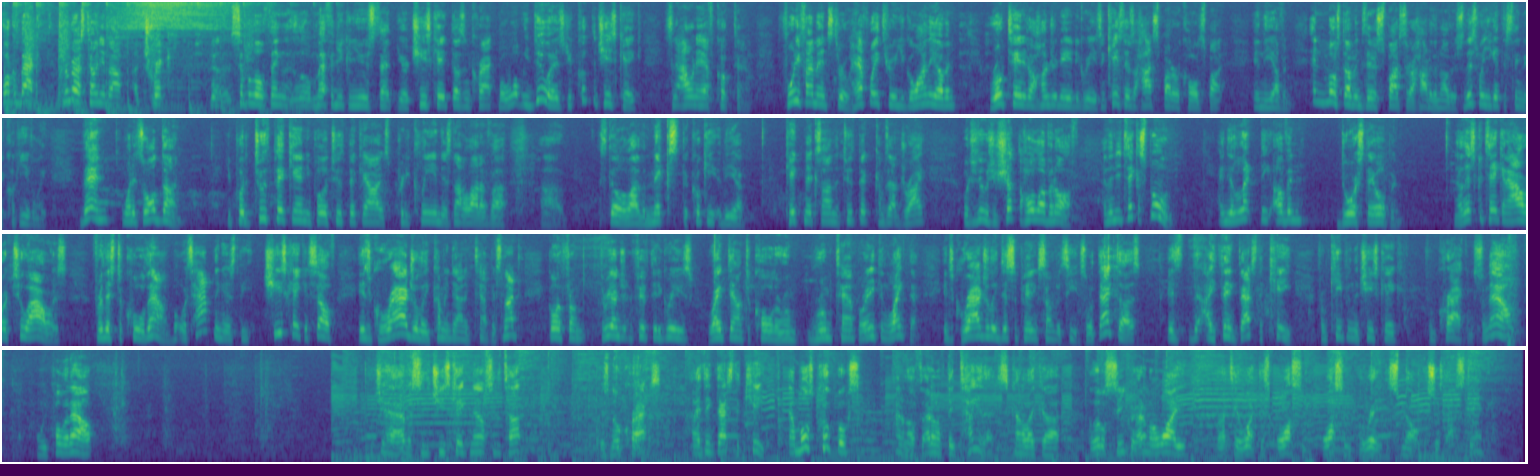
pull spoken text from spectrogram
Welcome back. Remember I was telling you about a trick, a simple little thing, a little method you can use that your cheesecake doesn't crack. Well, what we do is you cook the cheesecake. It's an hour and a half cook time. 45 minutes through, halfway through, you go on the oven, rotate it 180 degrees in case there's a hot spot or a cold spot in the oven. And most ovens, there's spots that are hotter than others. So this way you get this thing to cook evenly. Then, when it's all done, you put a toothpick in, you pull the toothpick out, it's pretty clean. There's not a lot of, uh, uh, still a lot of the mix, the cookie, the uh, cake mix on the toothpick comes out dry. What you do is you shut the whole oven off, and then you take a spoon, and you let the oven door stay open. Now this could take an hour, two hours for this to cool down. But what's happening is the cheesecake itself is gradually coming down in temp. It's not going from 350 degrees right down to cold or room, room temp or anything like that. It's gradually dissipating some of its heat. So what that does is, I think that's the key from keeping the cheesecake from cracking. So now, when we pull it out, you have is, see the cheesecake now, see the top? There's no cracks. And I think that's the key. Now most cookbooks I don't know if I don't know if they tell you that. It's kind of like a, a little secret. I don't know why, but I tell you what, this awesome, awesome already. The smell is just outstanding.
